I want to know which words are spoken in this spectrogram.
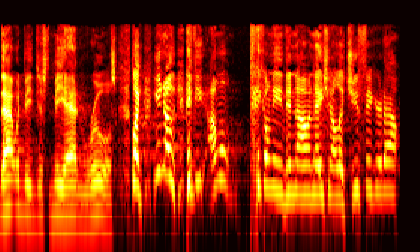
that, would be just me adding rules. Like, you know, if you, I won't pick on any denomination, I'll let you figure it out.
